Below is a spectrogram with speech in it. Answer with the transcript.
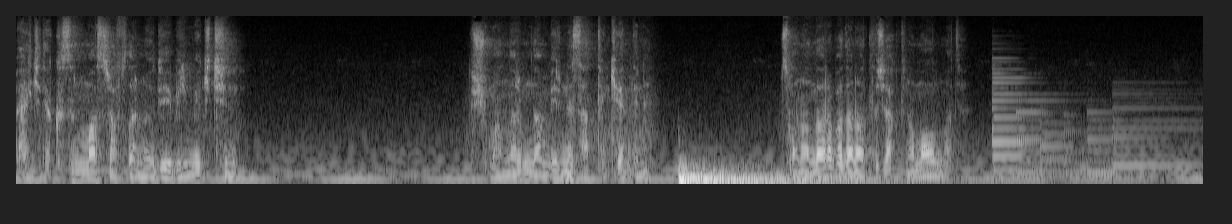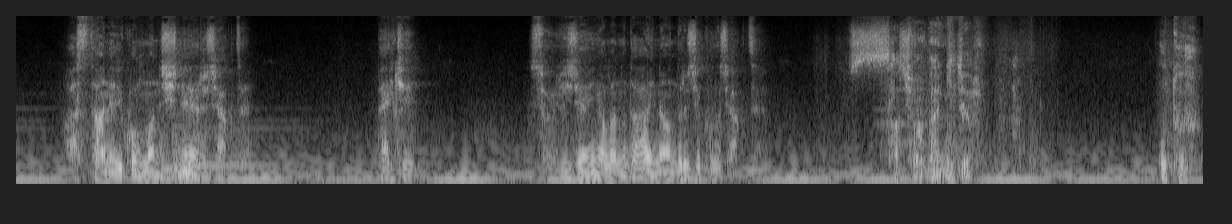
Belki de kızının masraflarını ödeyebilmek için düşmanlarımdan birine sattın kendini. Son anda arabadan atlayacaktın ama olmadı. Hastanelik olman işine yarayacaktı. Belki Söyleyeceğin yalanı daha inandırıcı kılacaktı. Saçma ben gidiyorum. Otur.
